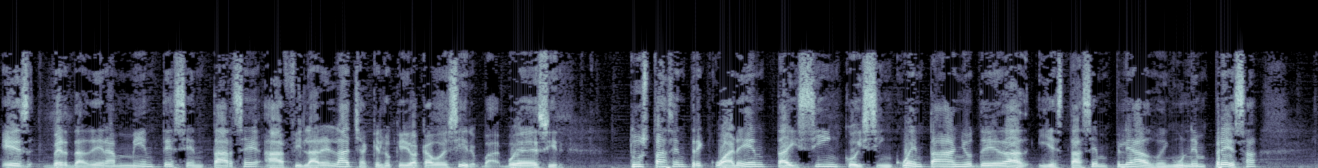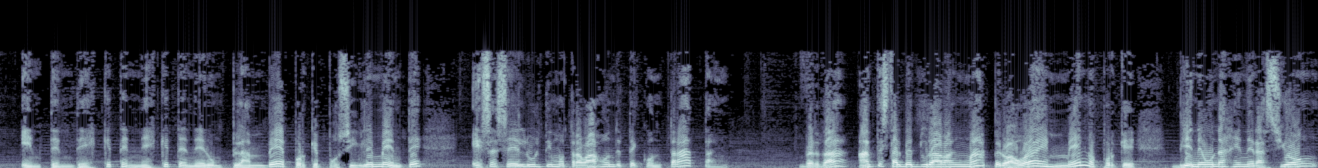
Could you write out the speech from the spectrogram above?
es verdaderamente sentarse a afilar el hacha, que es lo que yo acabo de decir. voy a decir, tú estás entre 45 y 50 años de edad y estás empleado en una empresa, entendés que tenés que tener un plan B, porque posiblemente ese es el último trabajo donde te contratan, ¿verdad? Antes tal vez duraban más, pero ahora es menos, porque viene una generación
